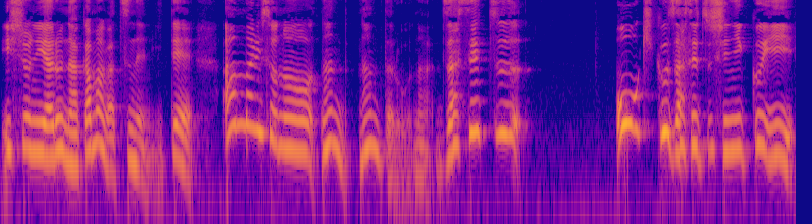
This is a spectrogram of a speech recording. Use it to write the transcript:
一緒にやる仲間が常にいて、あんまりその、なん、なんだろうな、挫折大きく挫折しにくい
